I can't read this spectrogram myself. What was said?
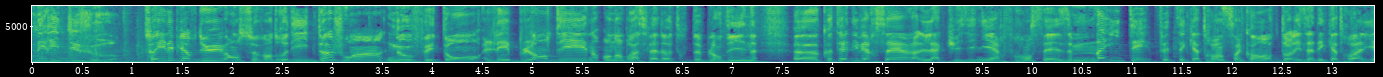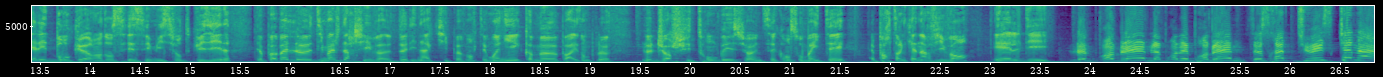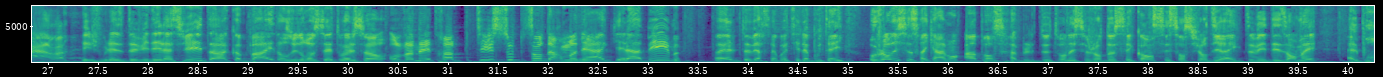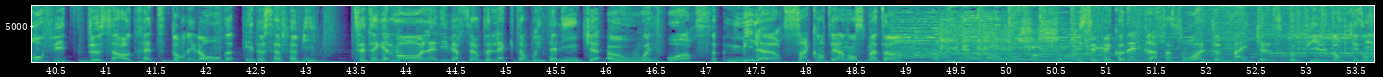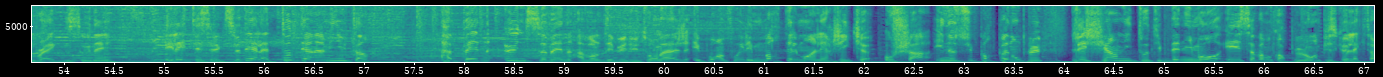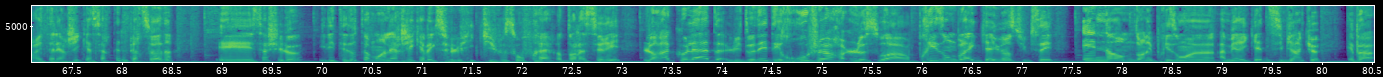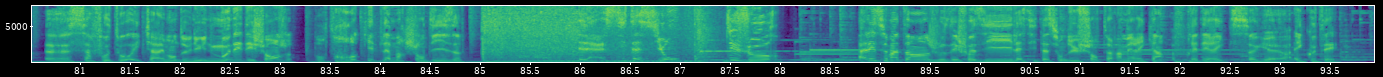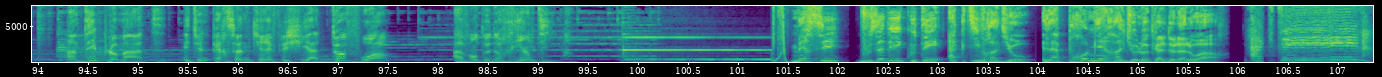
infos mérites du jour. Soyez les bienvenus en ce vendredi 2 juin. Nous fêtons les Blandines. On embrasse la nôtre de Blandine. Euh, côté anniversaire, la cuisinière française Maïté fête ses 85 ans. Dans les années 80, il y allait de bon cœur hein, dans ses émissions de cuisine. Il y a pas mal euh, d'images d'archives de Lina qui peuvent en témoigner. Comme euh, par exemple, le George suis tombé sur une séquence où Maïté, elle porte un canard vivant et elle dit le problème, le premier problème, ce sera de tuer ce canard. Et je vous laisse deviner la suite, hein, comme pareil dans une recette où elle sort, on va mettre un petit soupçon d'ammoniac et là, bim, elle te verse la moitié de la bouteille. Aujourd'hui, ce serait carrément impensable de tourner ce genre de séquence, c'est censure directe. Mais désormais, elle profite de sa retraite dans les Landes et de sa famille. C'est également l'anniversaire de l'acteur britannique euh, Wentworth Miller, 51 ans ce matin. Il s'est fait connaître grâce à son rôle de Michael Scofield dans Prison Break, vous vous souvenez? Il a été sélectionné à la toute dernière minute, hein. À peine une semaine avant le début du tournage. Et pour info, il est mortellement allergique aux chats. Il ne supporte pas non plus les chiens ni tout type d'animaux. Et ça va encore plus loin puisque l'acteur est allergique à certaines personnes. Et sachez-le, il était notamment allergique avec celui qui joue son frère dans la série. Leur accolade lui donnait des rougeurs le soir. Prison Break qui a eu un succès énorme dans les prisons euh, américaines, si bien que eh ben, euh, sa photo est carrément devenue une monnaie d'échange pour troquer de la marchandise. La citation du jour. Allez, ce matin, je vous ai choisi la citation du chanteur américain Frédéric Sawyer. Écoutez, un diplomate est une personne qui réfléchit à deux fois avant de ne rien dire. Merci, vous avez écouté Active Radio, la première radio locale de la Loire. Active.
